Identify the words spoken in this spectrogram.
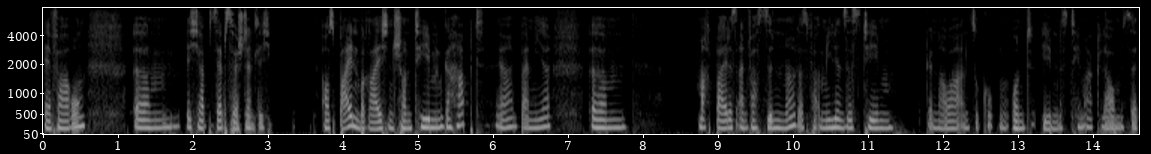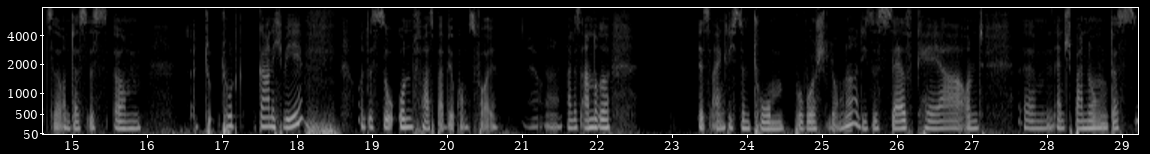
Erfahrung, ähm, ich habe selbstverständlich aus beiden Bereichen schon Themen gehabt, ja, bei mir. Ähm, macht beides einfach Sinn, ne? das Familiensystem genauer anzugucken und eben das Thema Glaubenssätze. Und das ist, ähm, tut gar nicht weh und ist so unfassbar wirkungsvoll. Ja. Ja, alles andere ist eigentlich Symptombewurschtelung, ne? Dieses Self-Care und ähm, Entspannung, das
